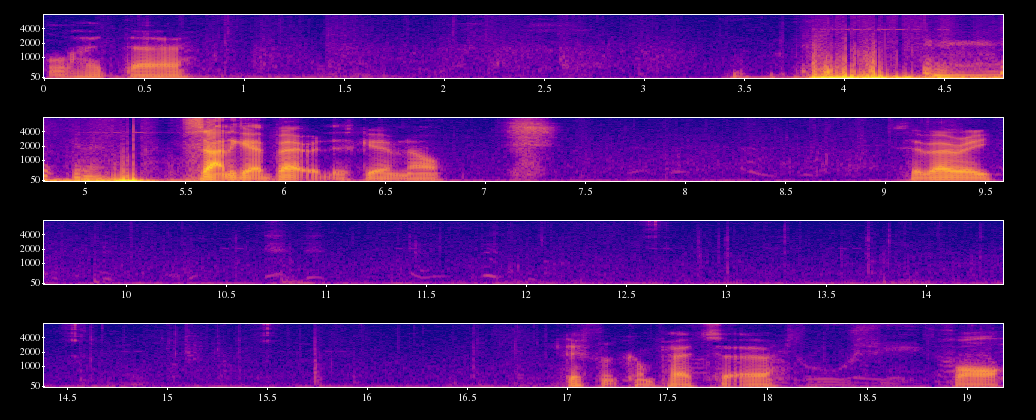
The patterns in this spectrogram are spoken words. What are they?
We'll head there. Starting to get better at this game now. So very different compared to uh, four.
